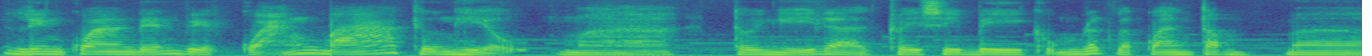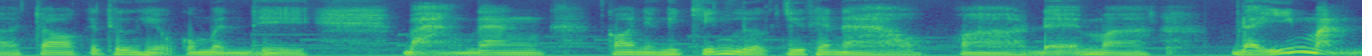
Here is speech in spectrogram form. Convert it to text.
liên quan đến việc quảng bá thương hiệu mà tôi nghĩ là Tracy B cũng rất là quan tâm uh, cho cái thương hiệu của mình. Thì bạn đang có những cái chiến lược như thế nào uh, để mà đẩy mạnh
